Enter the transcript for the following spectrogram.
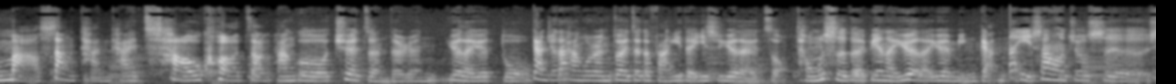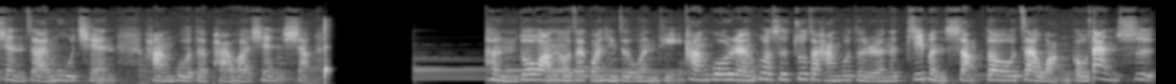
会马。上弹开超夸张，韩国确诊的人越来越多，感觉到韩国人对这个防疫的意识越来越重，同时的变得越来越敏感。那以上就是现在目前韩国的排华现象。很多网友在关心这个问题，韩国人或者是住在韩国的人呢，基本上都在网购。但是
